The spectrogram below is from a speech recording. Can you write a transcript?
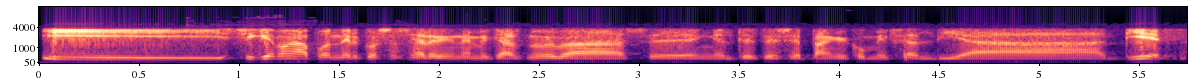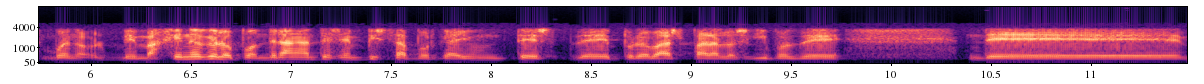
y sí que van a poner cosas aerodinámicas nuevas eh, en el test de Sepang que comienza el día 10. Bueno, me imagino que lo pondrán antes en pista porque hay un test de pruebas para los equipos de, de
